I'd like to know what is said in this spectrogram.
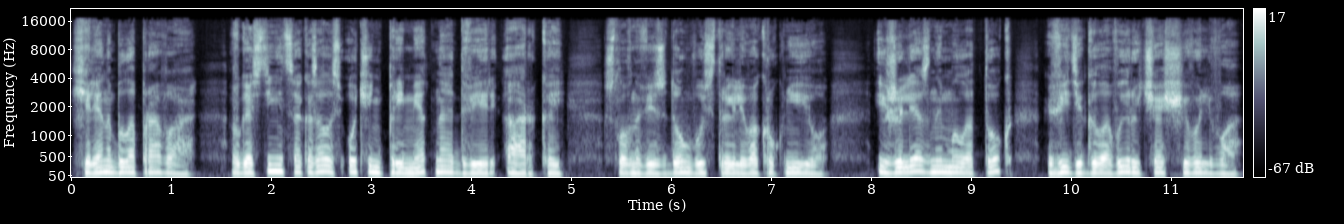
Хелена была права. В гостинице оказалась очень приметная дверь аркой, словно весь дом выстроили вокруг нее, и железный молоток в виде головы рычащего льва.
